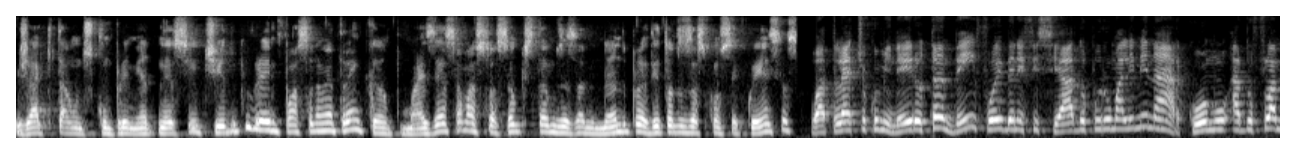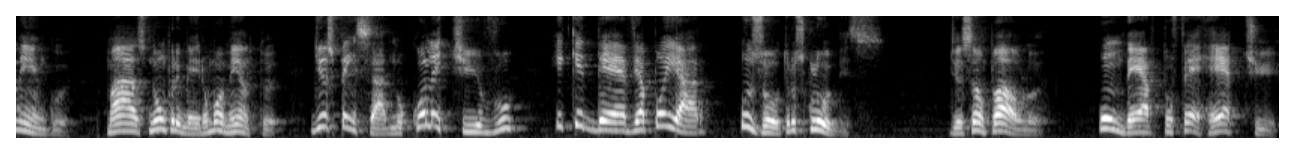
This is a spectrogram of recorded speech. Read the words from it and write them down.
já que está um descumprimento nesse sentido, que o Grêmio possa não entrar em campo. Mas essa é uma situação que estamos examinando para ver todas as consequências. O Atlético Mineiro também foi beneficiado por uma liminar, como a do Flamengo, mas, num primeiro momento, diz pensar no coletivo e que deve apoiar os outros clubes. De São Paulo, Humberto Ferretti.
